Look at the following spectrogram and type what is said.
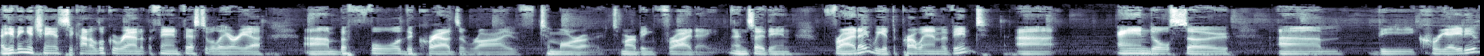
are getting a chance to kind of look around at the fan festival area um, before the crowds arrive tomorrow. Tomorrow being Friday, and so then Friday we get the pro am event, uh, and also um, the creative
